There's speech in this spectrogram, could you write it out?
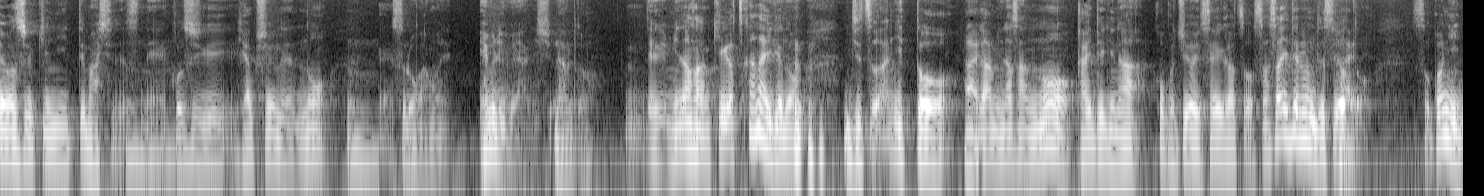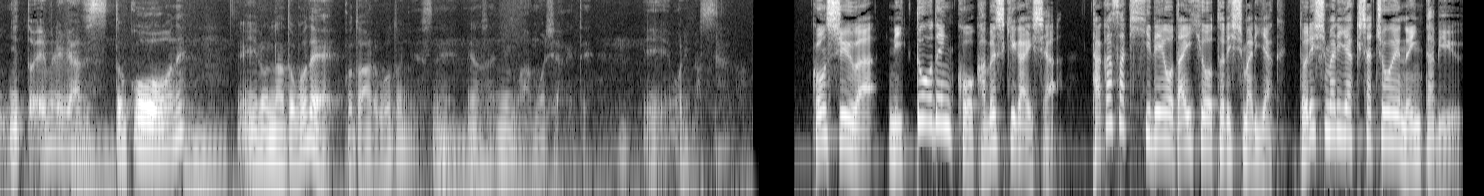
ー、私気に入ってましてですね、今年100周年のスローガンをエブリウェアにしよう。なるほどで皆さん気が付かないけど 実はニットが皆さんの快適な心地よい生活を支えてるんですよと、そこに「ニットエブリビアです」とこうね、いろんなところでことあるごとにですね、皆さんにも申し上げております。今週は日東電工株式会社高崎秀夫代表取締役取締役社長へのインタビュー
